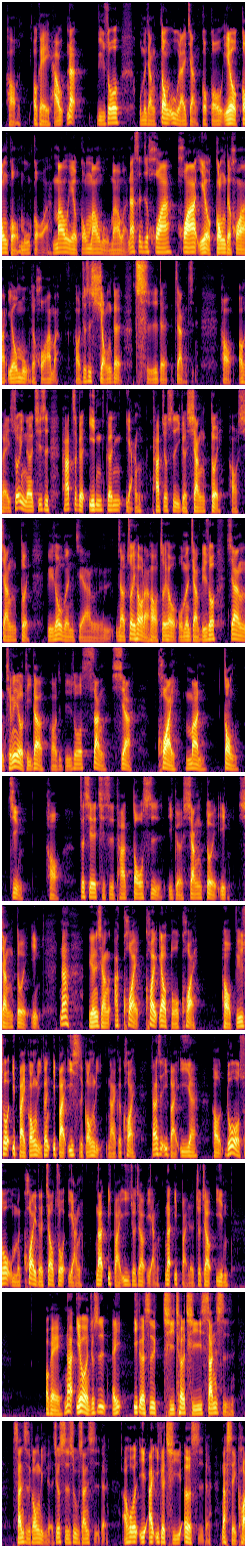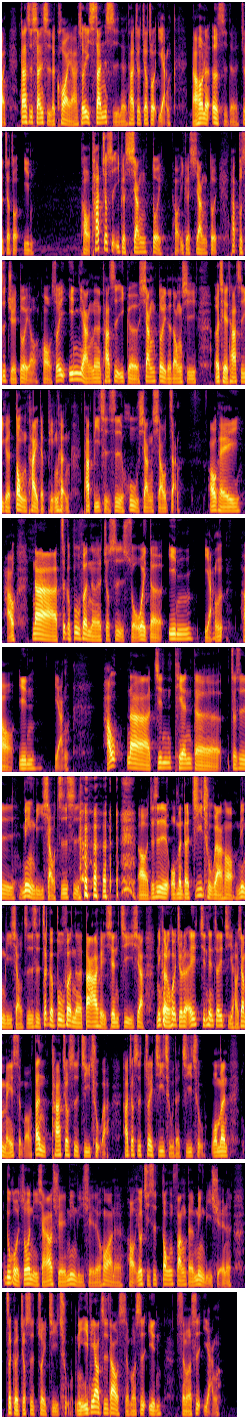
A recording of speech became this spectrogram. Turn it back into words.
好，OK，好。那比如说，我们讲动物来讲，狗狗也有公狗、母狗啊，猫也有公猫、母猫啊。那甚至花花也有公的花，也有母的花嘛。好，就是雄的、雌的这样子。好，OK。所以呢，其实它这个阴跟阳，它就是一个相对。好，相对。比如说我们讲，那最后了哈，最后我们讲，比如说像前面有提到，好，就比如说上下。快慢动静，好，这些其实它都是一个相对应，相对应。那有人想啊，快快要多快？好，比如说一百公里跟一百一十公里，哪个快？当然是一百一呀。好，如果说我们快的叫做阳，那一百一就叫阳，那一百的就叫阴。OK，那也有人就是诶，一个是骑车骑三十三十公里的，就时速三十的啊，或一啊一个骑二十的，那谁快？但是三十的快啊，所以三十呢，它就叫做阳，然后呢二十的就叫做阴。好，它就是一个相对，好一个相对，它不是绝对哦。好，所以阴阳呢，它是一个相对的东西，而且它是一个动态的平衡，它彼此是互相消长。OK，好，那这个部分呢，就是所谓的阴阳，好阴阳。好，那今天的。就是命理小知识，哦，就是我们的基础啦哈。命理小知识这个部分呢，大家可以先记一下。你可能会觉得，哎，今天这一集好像没什么，但它就是基础啊，它就是最基础的基础。我们如果说你想要学命理学的话呢，好，尤其是东方的命理学呢，这个就是最基础。你一定要知道什么是阴，什么是阳。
